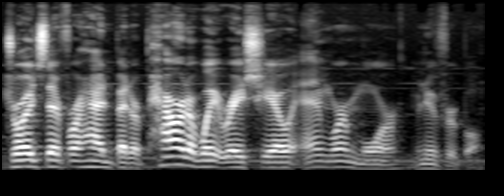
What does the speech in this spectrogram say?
Droids therefore had better power to weight ratio and were more maneuverable.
